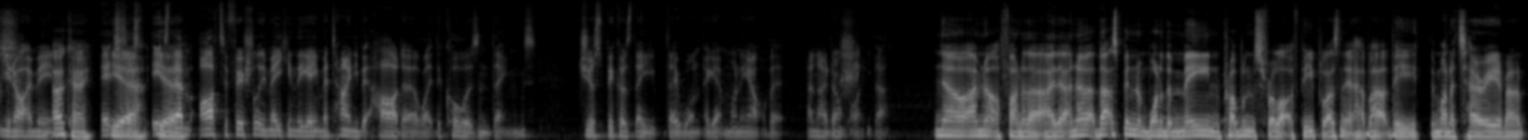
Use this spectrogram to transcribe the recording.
You know what I mean? okay. It's yeah, just it's yeah. them artificially making the game a tiny bit harder, like the colors and things, just because they they want to get money out of it, and I don't like that. No, I'm not a fan of that either. I know that's been one of the main problems for a lot of people, hasn't it? About the the monetary, about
